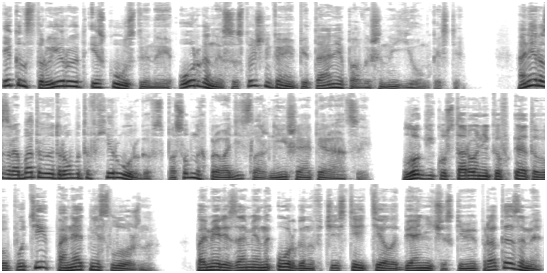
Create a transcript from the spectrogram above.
и конструируют искусственные органы с источниками питания повышенной емкости. Они разрабатывают роботов-хирургов, способных проводить сложнейшие операции. Логику сторонников этого пути понять несложно. По мере замены органов частей тела бионическими протезами,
